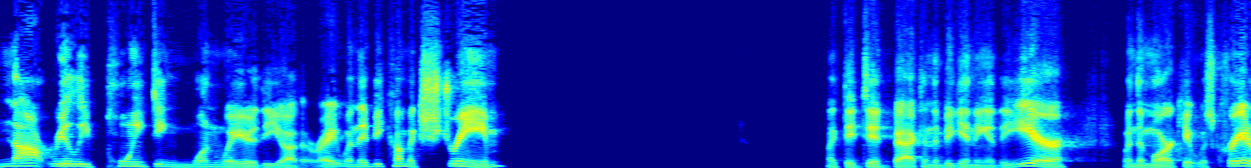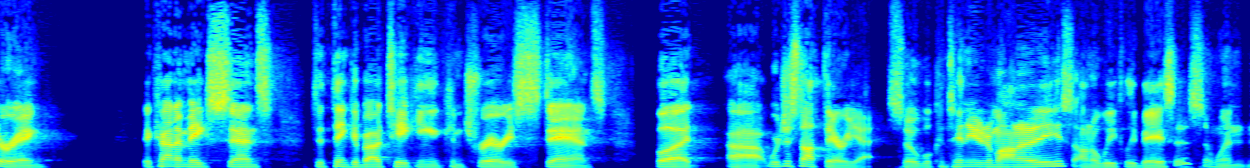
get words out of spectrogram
not really pointing one way or the other, right? When they become extreme, like they did back in the beginning of the year when the market was cratering, it kind of makes sense to think about taking a contrary stance but uh, we're just not there yet. So we'll continue to monitor these on a weekly basis. And when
